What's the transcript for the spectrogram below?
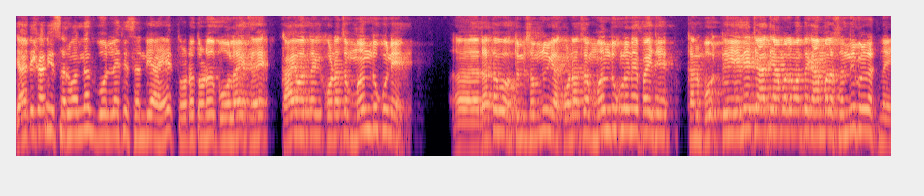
या ठिकाणी सर्वांनाच बोलण्याची संधी आहे. थोडं थोडं बोलायचंय. काय होतं की कोणाचं मन दुखू नये. दादा भाऊ तुम्ही समजून घ्या कोणाचं मन दुखलं नाही पाहिजे. कारण ते येण्याच्या आधी आम्हाला म्हणतात की आम्हाला संधी मिळत नाही.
